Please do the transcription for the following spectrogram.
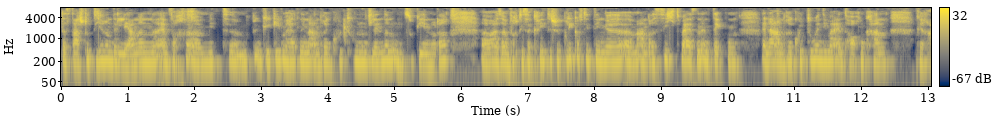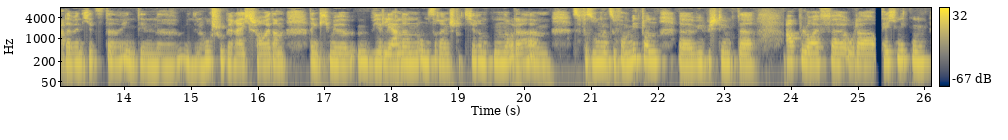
dass da Studierende lernen, einfach mit ähm, Gegebenheiten in anderen Kulturen und Ländern umzugehen, oder? Also einfach dieser kritische Blick auf die Dinge, ähm, andere Sichtweisen entdecken, eine andere Kultur, in die man eintauchen kann. Gerade wenn ich jetzt in, den, in den Hochschulbereich schaue, dann denke ich mir, wir lernen unseren Studierenden oder ähm, versuchen zu vermitteln, wie bestimmte Abläufe oder Techniken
